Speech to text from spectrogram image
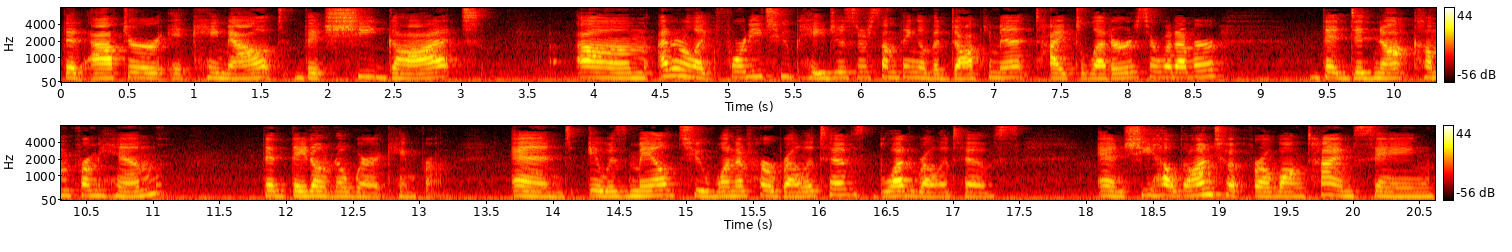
that after it came out, that she got um, I don't know, like 42 pages or something of a document, typed letters or whatever, that did not come from him, that they don't know where it came from. And it was mailed to one of her relatives, blood relatives, and she held on to it for a long time, saying,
